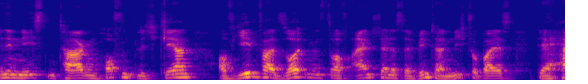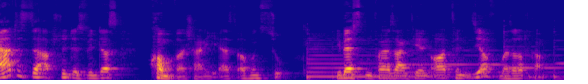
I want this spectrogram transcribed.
in den nächsten Tagen hoffentlich klären. Auf jeden Fall sollten wir uns darauf einstellen, dass der Winter nicht vorbei ist. Der härteste Abschnitt des Winters kommt wahrscheinlich erst auf uns zu. Die besten Vorhersagen für Ihren Ort finden Sie auf weather.com.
